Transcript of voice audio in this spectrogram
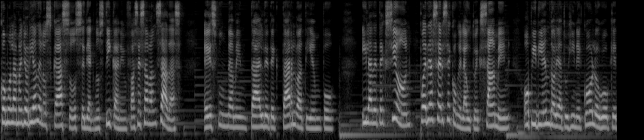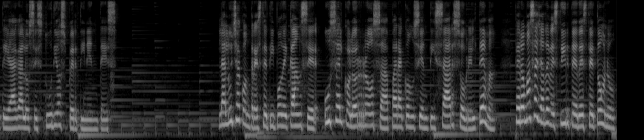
Como la mayoría de los casos se diagnostican en fases avanzadas, es fundamental detectarlo a tiempo. Y la detección puede hacerse con el autoexamen o pidiéndole a tu ginecólogo que te haga los estudios pertinentes. La lucha contra este tipo de cáncer usa el color rosa para concientizar sobre el tema, pero más allá de vestirte de este tono,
